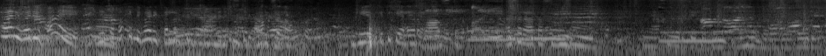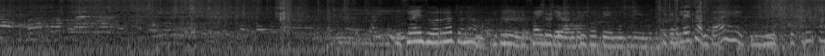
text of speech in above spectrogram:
भारी भारी पाय याचा बघ किती भारी कलर किती भारी झाली घे किती केलं असं राहत असं घे साईज वर राहतं ना। साईज छोटे छोटे मोठे तिकडे लय चालतं आहे. तिकडे पण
